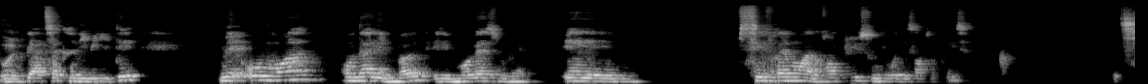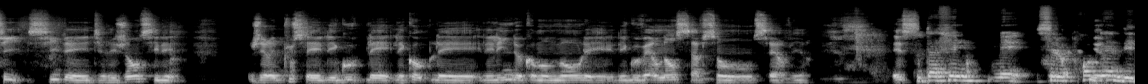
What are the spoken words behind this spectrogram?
ouais. perdre sa crédibilité mais au moins on a les bonnes et les mauvaises nouvelles. Et c'est vraiment un grand plus au niveau des entreprises. Si, si les dirigeants, si les, j'irais plus les, les, les, les, les, lignes de commandement, les, les gouvernances savent s'en servir. Et Tout à fait, mais c'est le problème des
